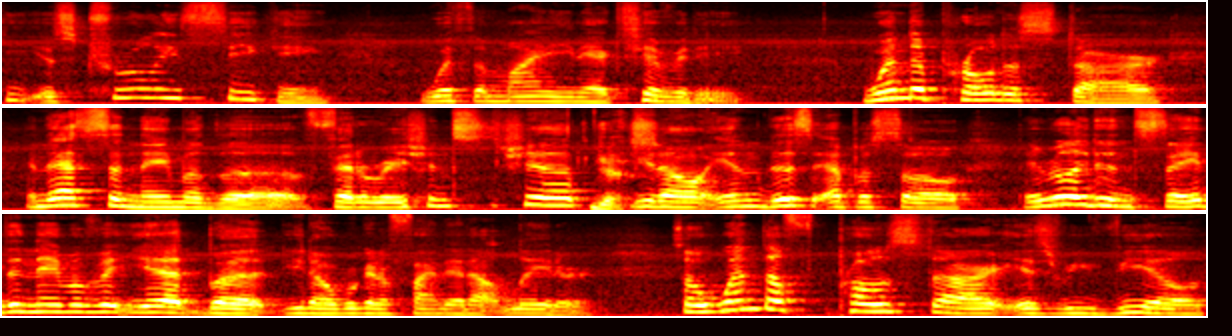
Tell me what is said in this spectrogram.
he is truly seeking with the mining activity. When the Protostar, and that's the name of the Federation ship, Yes. you know, in this episode, they really didn't say the name of it yet, but you know, we're going to find that out later. So when the Protostar is revealed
